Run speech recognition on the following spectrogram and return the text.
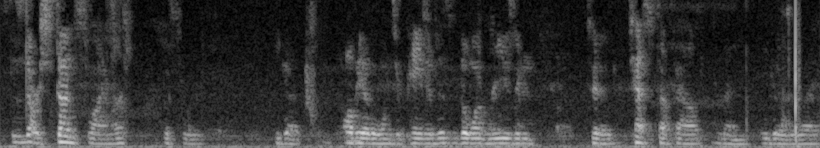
This is our stunt slimer. Before you got all the other ones are painted. This is the one we're using to test stuff out, and then he goes away.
